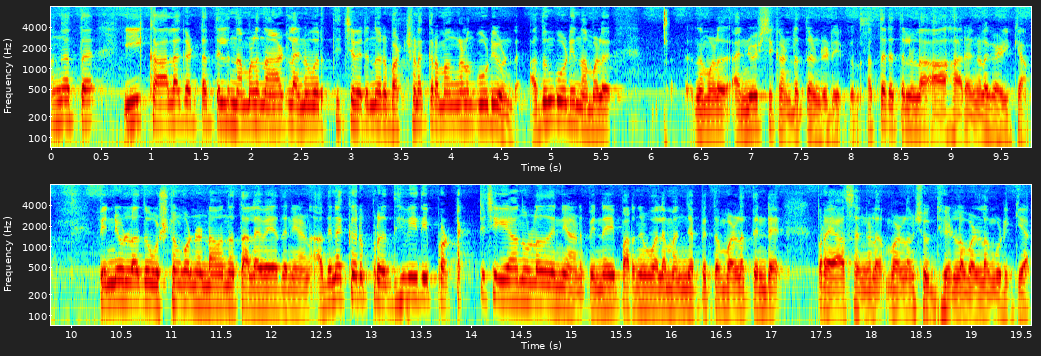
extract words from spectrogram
അങ്ങനത്തെ ഈ കാലഘട്ടത്തിൽ നമ്മൾ നാട്ടിൽ അനുവർത്തിച്ച് വരുന്ന ഒരു ഭക്ഷണക്രമങ്ങളും കൂടിയുണ്ട്. അതും കൂടി നമ്മൾ നമ്മൾ അന്വേഷിച്ച് കണ്ടെത്തേണ്ടിയിരിക്കുന്നു. അത്തരത്തിലുള്ള ആഹാരങ്ങൾ കഴിക്കാം. പിന്നെയുള്ളത് ഉഷ്ണം കൊണ്ടുണ്ടാകുന്ന തലവേദനയാണ്. അതിനൊക്കെ ഒരു പ്രതിവിധി പ്രൊട്ടക്റ്റ് ചെയ്യുക എന്നുള്ളത് തന്നെയാണ്. പിന്നെ ഈ പറഞ്ഞ പോലെ മഞ്ഞപ്പിത്തം വെള്ളത്തിന്റെ പ്രയാസങ്ങൾ വെള്ളം ശുദ്ധിയുള്ള വെള്ളം കുടിക്കുക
